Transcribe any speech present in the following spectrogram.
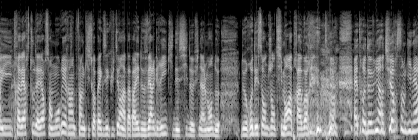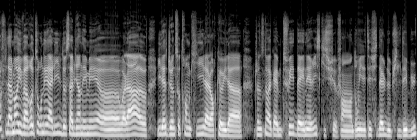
qu'il traverse tout d'ailleurs sans mourir, hein. enfin qu'il soit pas exécuté. On n'a pas parlé de Vergris qui décide finalement de, de redescendre gentiment après avoir été- être devenu un tueur sanguinaire. Finalement, il va retourner à l'île de sa bien-aimée. euh, voilà, euh, il laisse Jon Snow tranquille alors que il a Jon Snow a quand même tué Daenerys, qui, suit- enfin, dont il était fidèle depuis le début.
